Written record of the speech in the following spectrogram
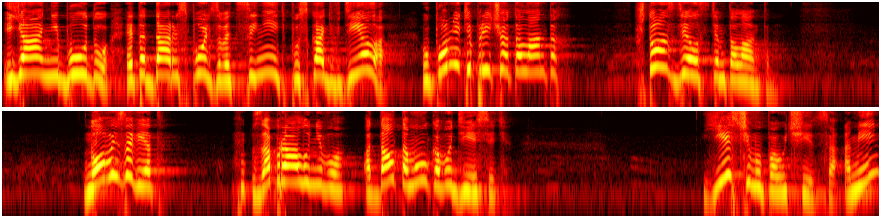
и я не буду этот дар использовать, ценить, пускать в дело. Вы помните притчу о талантах? Что он сделал с тем талантом? Новый Завет – забрал у него, отдал тому, у кого 10. Есть чему поучиться. Аминь.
